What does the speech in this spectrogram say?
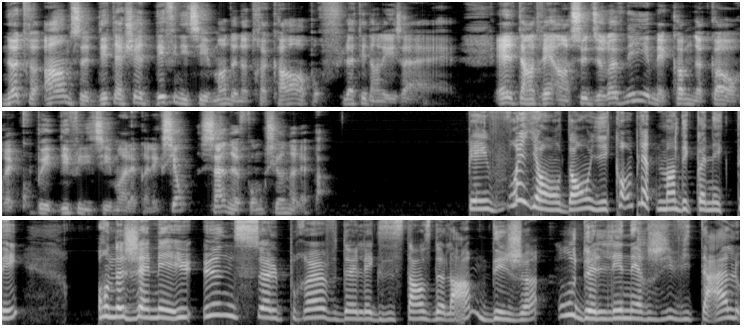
notre âme se détachait définitivement de notre corps pour flotter dans les airs. Elle tenterait ensuite d'y revenir, mais comme notre corps aurait coupé définitivement la connexion, ça ne fonctionnerait pas. Bien voyons donc, il est complètement déconnecté. On n'a jamais eu une seule preuve de l'existence de l'âme, déjà, ou de l'énergie vitale,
